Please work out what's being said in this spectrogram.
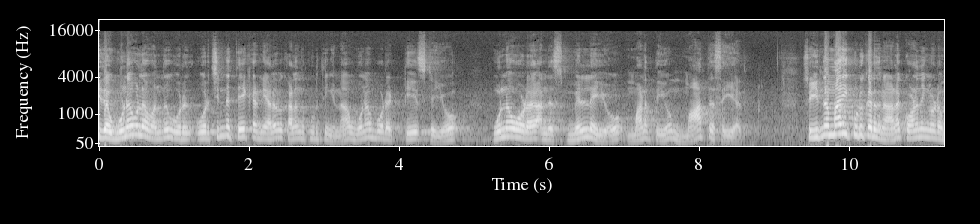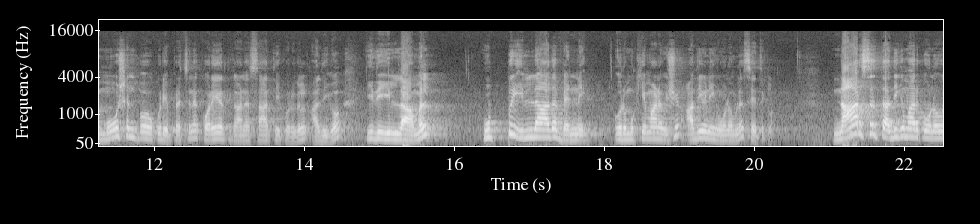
இதை உணவில் வந்து ஒரு ஒரு சின்ன தேக்கரணி அளவு கலந்து கொடுத்தீங்கன்னா உணவோட டேஸ்ட்டையோ உணவோட அந்த ஸ்மெல்லையோ மனத்தையோ மாற்ற செய்யாது. ஸோ இந்த மாதிரி கொடுக்கறதுனால குழந்தைங்களோட மோஷன் போகக்கூடிய பிரச்சனை குறையிறதுக்கான சாத்தியக்கூறுகள் அதிகம். இது இல்லாமல் உப்பு இல்லாத வெண்ணெய் ஒரு முக்கியமான விஷயம். அதையும் நீங்கள் உணவில் சேர்த்துக்கலாம். நார்சத்து அதிகமாக இருக்க உணவு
